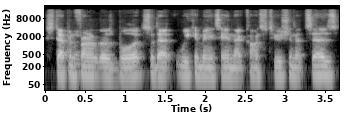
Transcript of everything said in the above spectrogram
step in front of those bullets so that we can maintain that constitution that says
